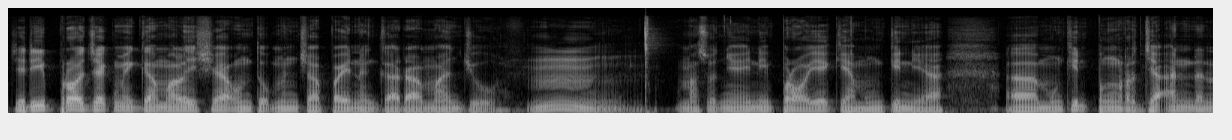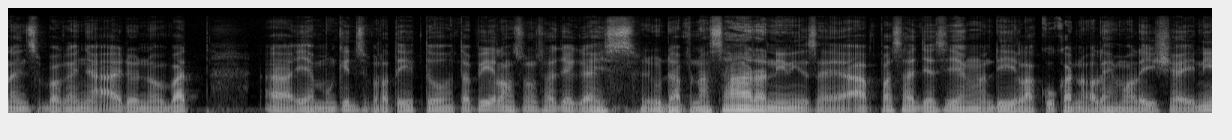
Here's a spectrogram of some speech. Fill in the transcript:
Jadi Project Mega Malaysia untuk mencapai negara maju. Hmm, maksudnya ini proyek ya mungkin ya. Uh, Mungkin pengerjaan dan lain sebagainya I don't know but uh, ya mungkin seperti itu tapi langsung saja guys udah penasaran ini saya apa saja sih yang dilakukan oleh Malaysia ini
